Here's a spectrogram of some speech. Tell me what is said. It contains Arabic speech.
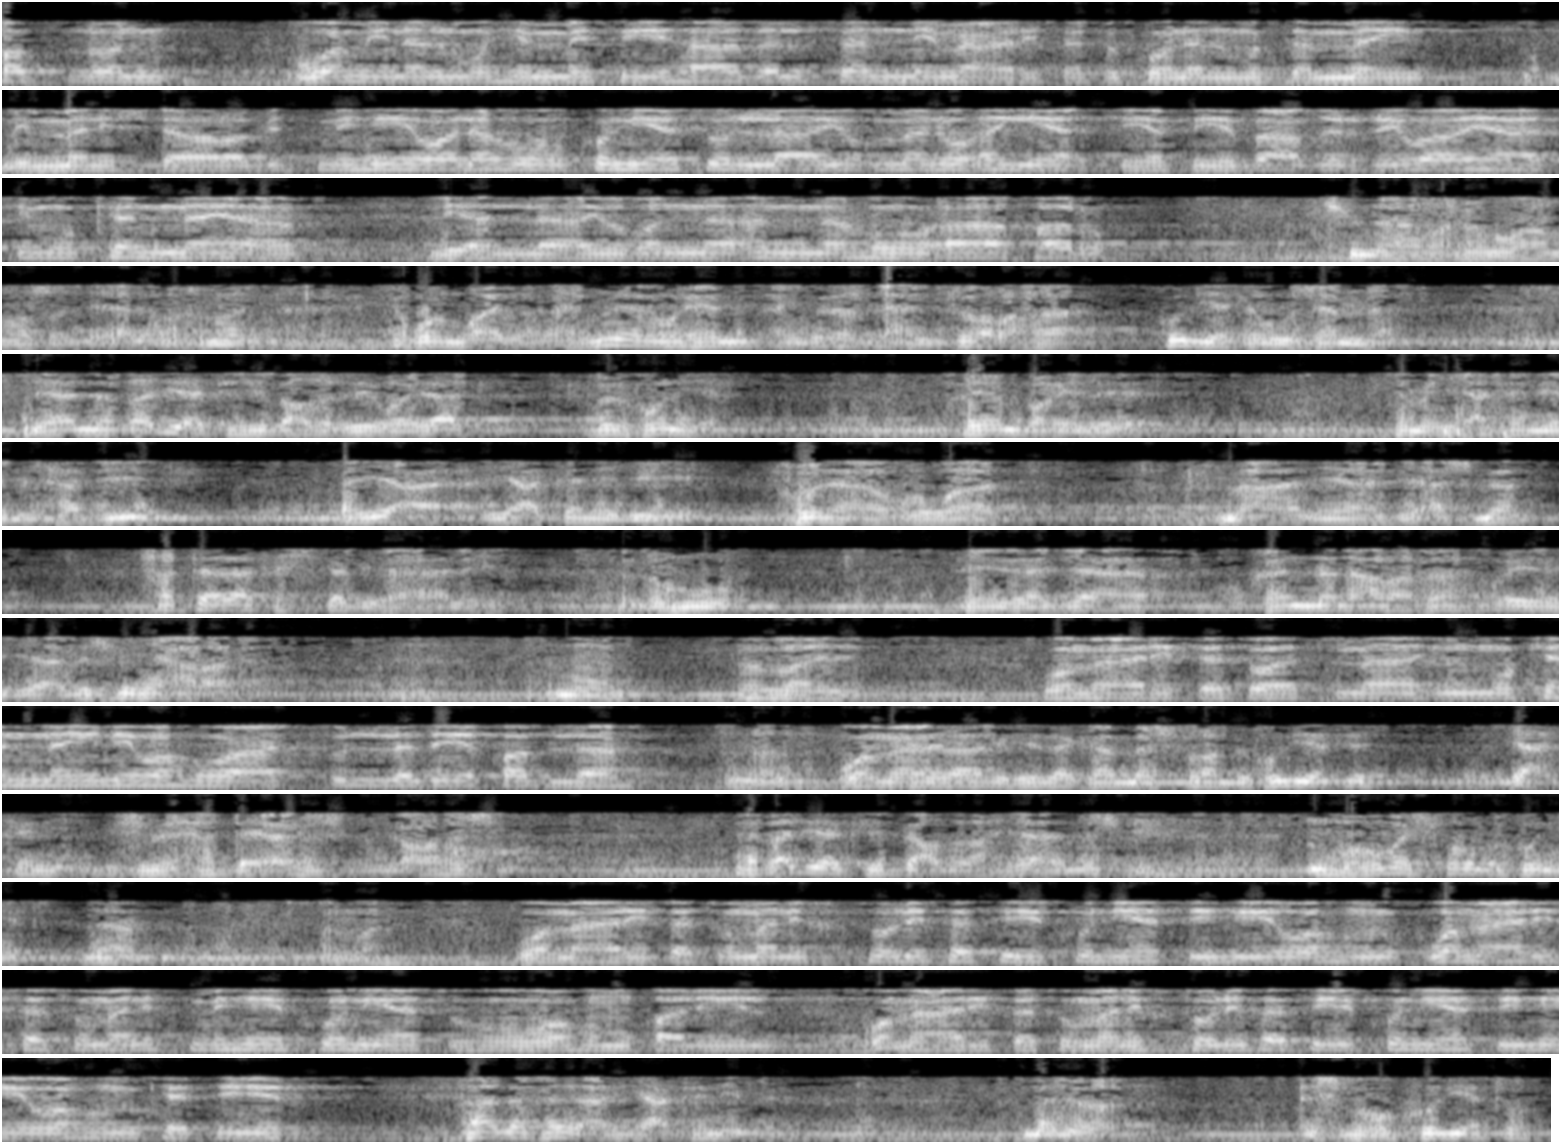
فصل ومن المهم في هذا الفن معرفة كنى المسمين ممن اشتهر باسمه وله كنية لا يؤمن أن يأتي في بعض الروايات مكنيا لئلا يظن أنه آخر. بسم الله الرحمن الرحيم. اللهم صل على محمد. يقول المؤلف رحمه من المهم أن تعرف كنية المسمى لأن قد يأتي في بعض الروايات بالكنية. فينبغي لمن يعتني بالحديث أن يعتني بكنى الرواة مع عناية باسماء حتى لا تشتبه عليه الأمور. فاذا جاء مكنا عرفة وإذا جاء باسمه عرفة. نعم. الله ومعرفة أسماء المكنين وهو عكس الذي قبله. نعم. ومع ذلك إذا كان مشهورا بكنيته يعتني باسمه حتى يعرف اسمه يعرف اسمه قد يأتي بعض الأحيان اسمه وهو مشهور بكنيته. نعم. الله ومعرفة من اختلف في كنيته وهم ومعرفة من اسمه كنيته وهم قليل. ومعرفة من اختلف في كنيته وهم كثير. هذا كذلك يعتني به. من اسمه كنيته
